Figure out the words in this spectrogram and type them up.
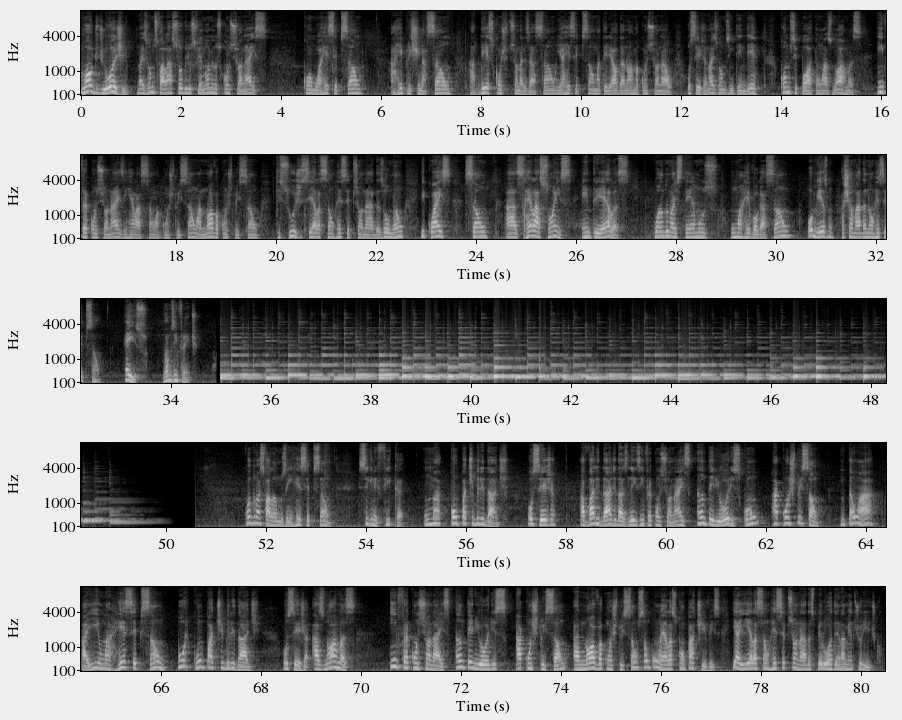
No áudio de hoje, nós vamos falar sobre os fenômenos constitucionais, como a recepção, a repristinação, a desconstitucionalização e a recepção material da norma constitucional. Ou seja, nós vamos entender como se portam as normas infraconstitucionais em relação à Constituição, à nova Constituição que surge, se elas são recepcionadas ou não, e quais são as relações entre elas quando nós temos uma revogação ou mesmo a chamada não recepção. É isso. Vamos em frente. Quando nós falamos em recepção, significa uma compatibilidade, ou seja, a validade das leis infraconstitucionais anteriores com a Constituição. Então há aí uma recepção por compatibilidade, ou seja, as normas infraconstitucionais anteriores à Constituição, à nova Constituição, são com elas compatíveis. E aí elas são recepcionadas pelo ordenamento jurídico.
